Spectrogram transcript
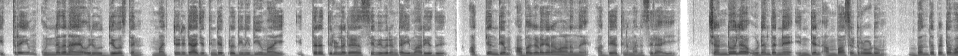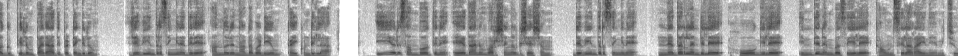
ഇത്രയും ഉന്നതനായ ഒരു ഉദ്യോഗസ്ഥൻ മറ്റൊരു രാജ്യത്തിന്റെ പ്രതിനിധിയുമായി ഇത്തരത്തിലുള്ള രഹസ്യ വിവരം കൈമാറിയത് അത്യന്തം അപകടകരമാണെന്ന് അദ്ദേഹത്തിന് മനസ്സിലായി. ചണ്ടോല ഉടൻ തന്നെ ഇന്ത്യൻ അംബാസഡറോടും ബന്ധപ്പെട്ട വകുപ്പിലും പരാതിപ്പെട്ടെങ്കിലും രവീന്ദ്ര സിംഗിനെതിരെ അന്നൊരു നടപടിയും കൈക്കൊണ്ടില്ല. ഈയൊരു സംഭവത്തിന് ഏതാനും വർഷങ്ങൾക്ക് ശേഷം രവീന്ദ്ര സിംഗിനെ നെതർലൻഡിലെ ഹോഗിലെ ഇന്ത്യൻ എംബസിയിലെ കൗൺസിലറായി നിയമിച്ചു.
